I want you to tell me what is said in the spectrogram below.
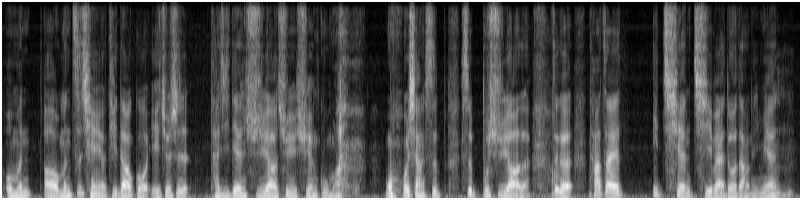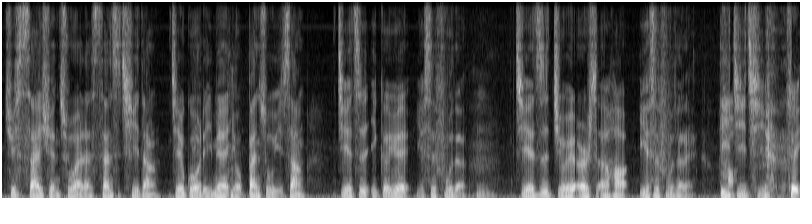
我们呃，我们之前有提到过，也就是台积电需要去选股吗？我我想是是不需要的。这个它在一千七百多档里面去筛选出来的三十七档，结果里面有半数以上，截至一个月也是负的，嗯，截至九月二十二号也是负的嘞，低基期，所以。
